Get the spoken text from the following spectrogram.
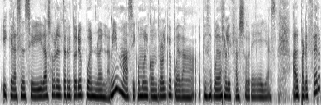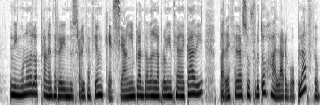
y que la sensibilidad sobre el territorio pues no es la misma, así como el control que, pueda, que se pueda realizar sobre ellas. Al parecer, ninguno de los planes de reindustrialización que se han implantado en la provincia de Cádiz parece dar sus frutos a largo plazo.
